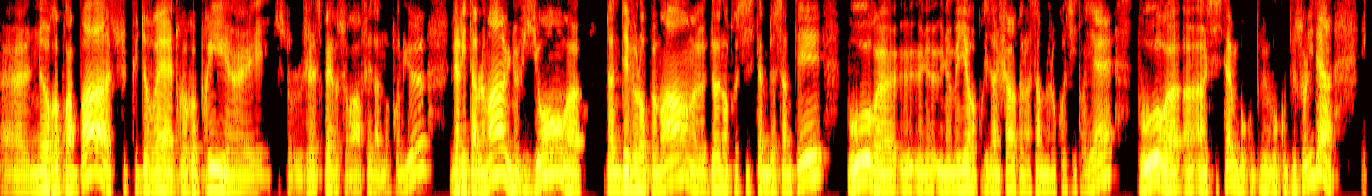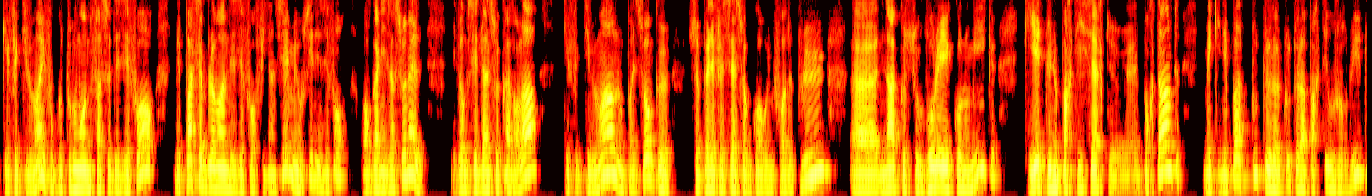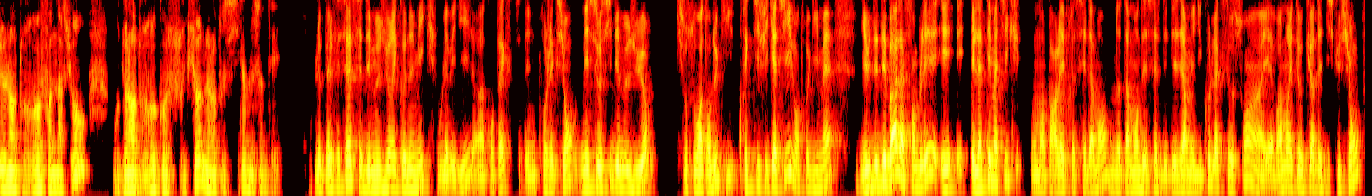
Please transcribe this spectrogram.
ne reprend pas ce qui devrait être repris et qui, je l'espère, sera fait dans notre lieu, véritablement une vision d'un développement euh, de notre système de santé pour euh, une, meilleure prise en charge de l'ensemble de nos concitoyens, pour euh, un, système beaucoup plus, beaucoup plus solidaire. Et qu'effectivement, il faut que tout le monde fasse des efforts, mais pas simplement des efforts financiers, mais aussi des efforts organisationnels. Et donc, c'est dans ce cadre-là qu'effectivement, nous pensons que ce PLFSS, encore une fois de plus, n'a que ce volet économique qui est une partie certes importante, mais qui n'est pas toute, toute la partie aujourd'hui de notre refondation ou de notre reconstruction de notre système de santé. Le PLFSS, c'est des mesures économiques, vous l'avez dit, un contexte et une projection, mais c'est aussi des mesures qui sont souvent attendues, qui rectificatives, entre guillemets. Il y a eu des débats à l'Assemblée et, la thématique, on en parlait précédemment, notamment celle des déserts médicaux, de l'accès aux soins, a vraiment été au cœur des discussions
